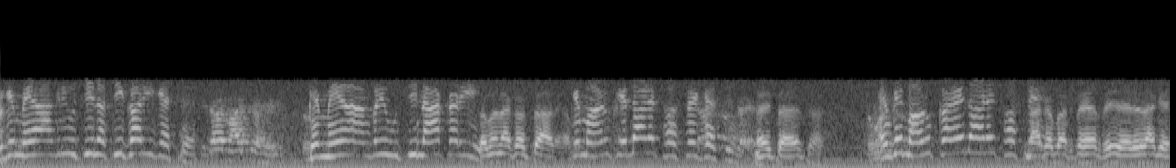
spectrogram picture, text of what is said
એ કે મેં આંગળી ઊંચી નથી કરી કે મેં આંગળી ઊંચી ના કરી. તમે ના કરતા. કે મારું કે દાડે થશે કે છે. નહીં થાય તો. એમ કે મારું કઈ દાડે થશે? નાગર બાગ તૈયાર થઈ લાગે.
